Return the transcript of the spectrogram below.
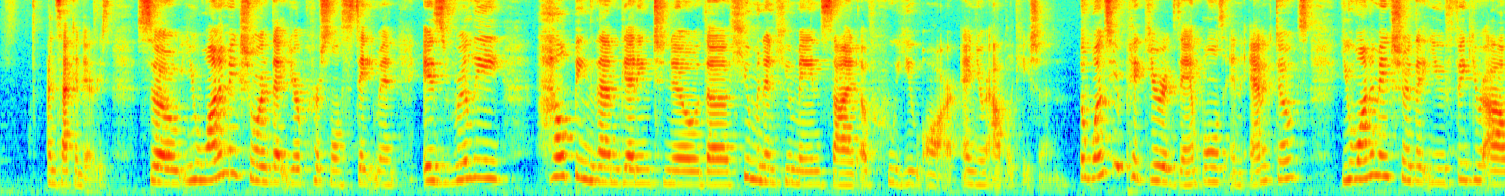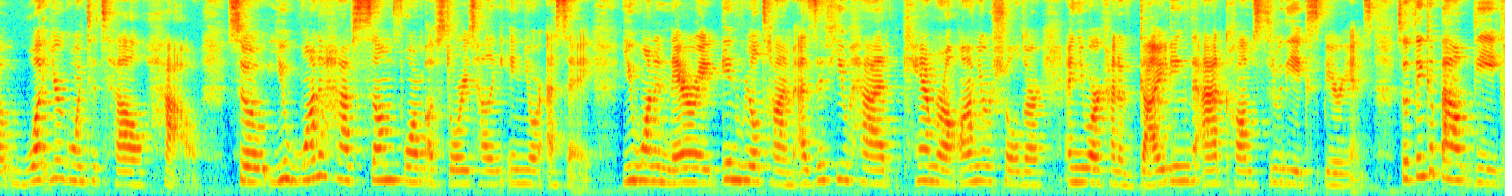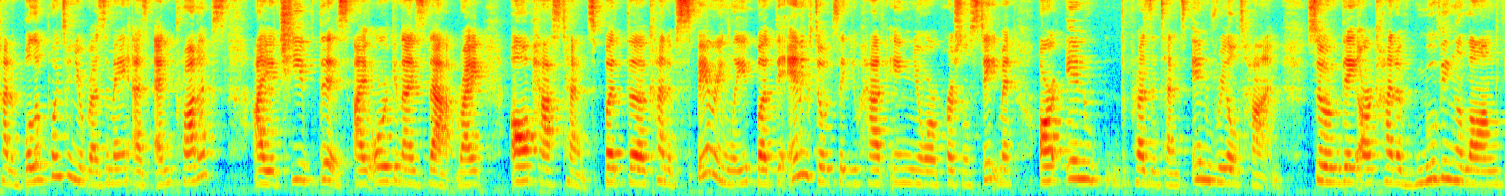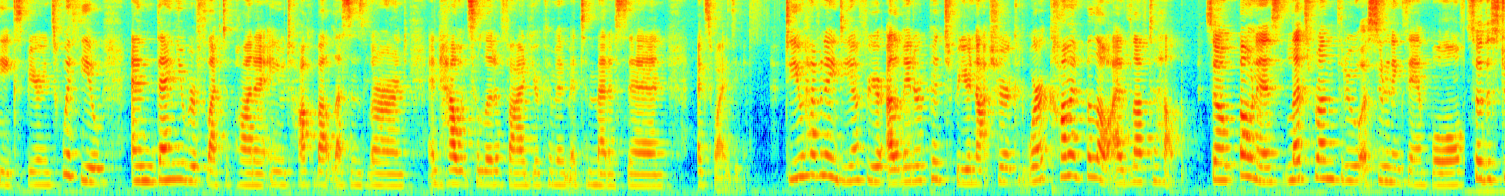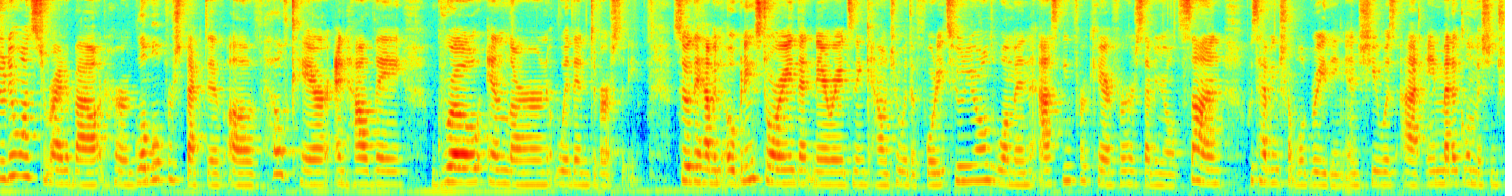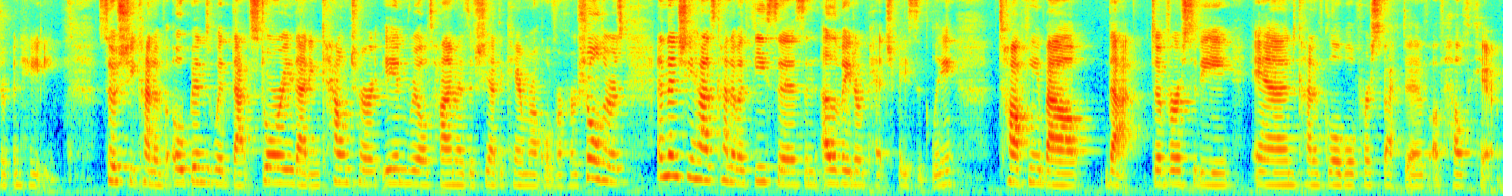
and secondaries. So you want to make sure that your personal statement is really helping them getting to know the human and humane side of who you are and your application. So once you pick your examples and anecdotes, you want to make sure that you figure out what you're going to tell how. So you want to have some form of storytelling in your essay. You want to narrate in real time as if you had camera on your shoulder and you are kind of guiding the adcoms through the experience. So think about the kind of bullet points on your resume as end products. I achieved this, I organized that, right? All past tense, but the kind of sparingly, but the anecdotes that you have in your personal statement are in the present tense, in real time. So they are kind of moving along the experience with you, and then you reflect upon it and you talk about lessons learned and how it solidified your commitment to medicine, XYZ. Do you have an idea for your elevator pitch but you're not sure it could work? Comment below, I'd love to help. So bonus, let's run through a student example. So the student wants to write about her global perspective of healthcare and how they grow and learn within diversity. So they have an opening story that narrates an encounter with a 42 year old woman asking for care for her seven year old son who's having trouble breathing and she was at a medical mission trip in Haiti. So she kind of opens with that story, that encounter in real time as if she had the camera over her shoulders. And then she has kind of a thesis, an elevator pitch basically, talking about that diversity and kind of global perspective of healthcare.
